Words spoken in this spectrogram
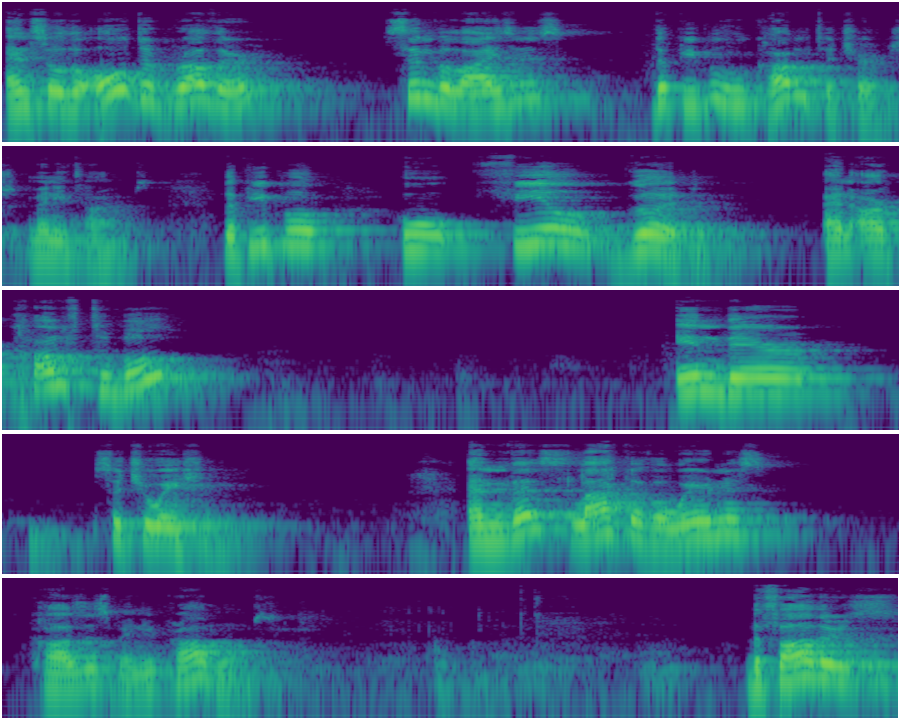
And so the older brother symbolizes the people who come to church many times, the people who feel good and are comfortable in their situation. And this lack of awareness causes many problems. The fathers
